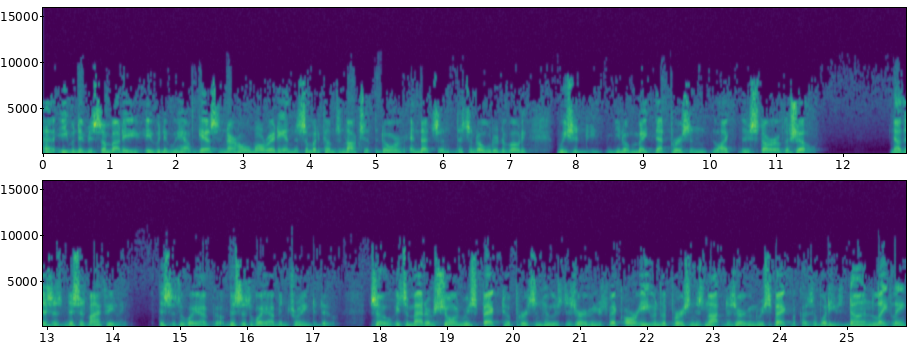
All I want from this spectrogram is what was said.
Uh, even if it's somebody, even if we have guests in our home already, and then somebody comes and knocks at the door, and that's an that's an older devotee, we should you know make that person like the star of the show Now this is, this is my feeling. This is the way I feel. This is the way I've been trained to do. So it's a matter of showing respect to a person who is deserving respect, or even the person is not deserving respect because of what he's done lately.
